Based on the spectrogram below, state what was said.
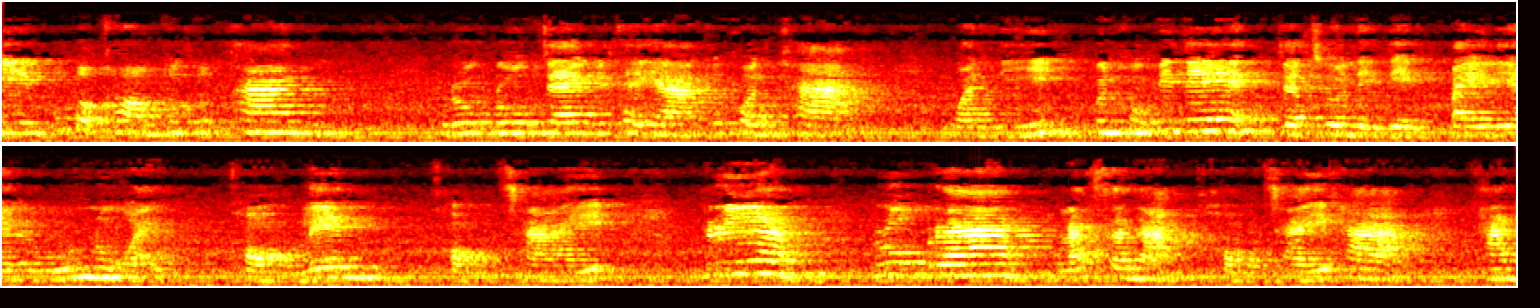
ดีผู้ปกครองทุกๆทท่าน ลูกๆแจ้งวิทยาทุกคนค่ะ วันนี้คุณครูพี่เนตจะชวนเด็กๆ ไปเรียนรู้หน่วยของเล่นของใช้ เรื่องรูปร่างลักษณะของใช้ค่ะ ถ้าเ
